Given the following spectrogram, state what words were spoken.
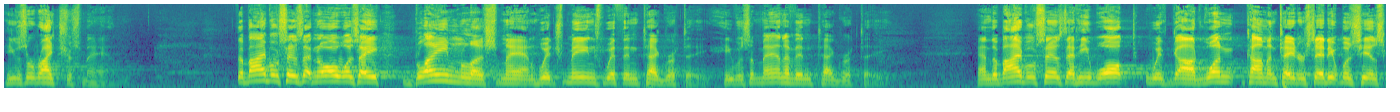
He was a righteous man. The Bible says that Noah was a blameless man, which means with integrity. He was a man of integrity. And the Bible says that he walked with God. One commentator said it was his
